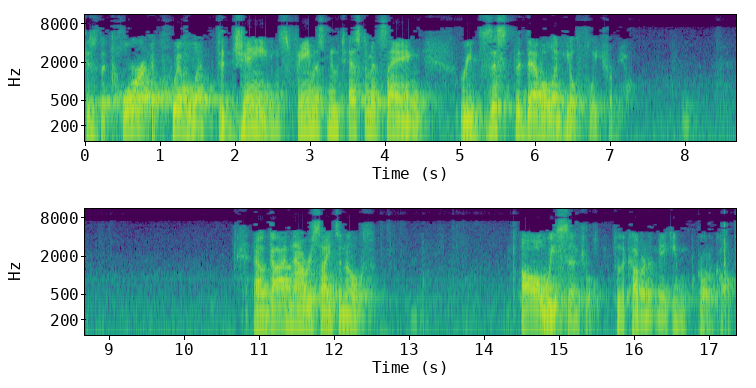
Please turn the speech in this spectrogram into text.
is the Torah equivalent to James' famous New Testament saying, resist the devil and he'll flee from you. Now God now recites an oath. Always central to the covenant making protocol.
